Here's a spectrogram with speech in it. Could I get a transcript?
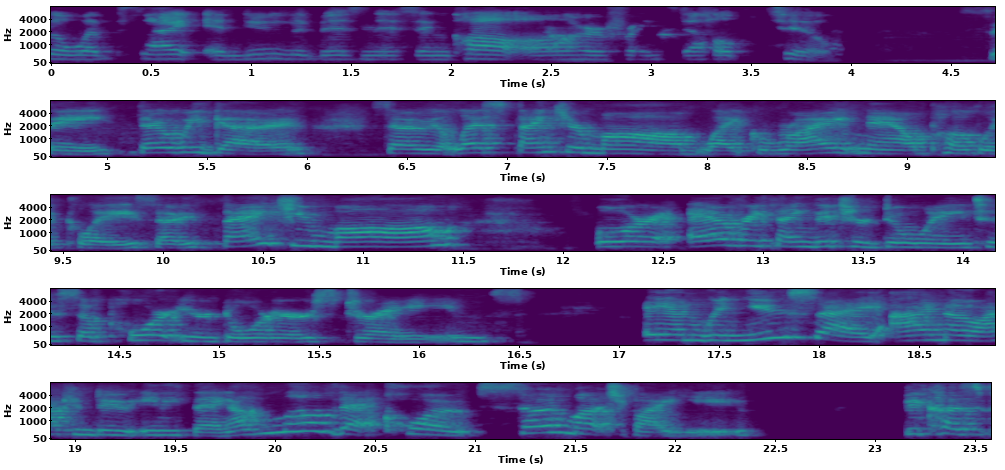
the website and do the business and call all her friends to help too. See, there we go. So let's thank your mom, like right now, publicly. So thank you, mom, for everything that you're doing to support your daughter's dreams. And when you say, I know I can do anything, I love that quote so much by you. Because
